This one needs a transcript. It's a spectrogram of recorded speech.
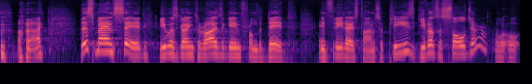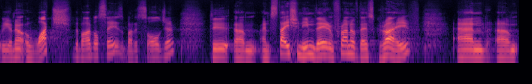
All right? This man said he was going to rise again from the dead in three days' time. So please give us a soldier, or, or you know, a watch, the Bible says, but a soldier, to, um, and station him there in front of this grave. And um,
